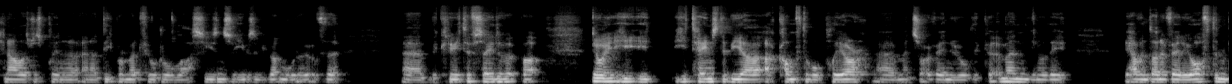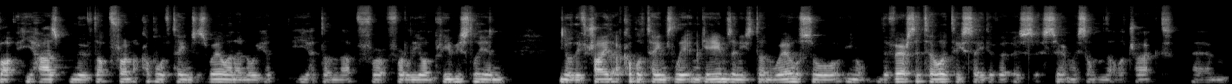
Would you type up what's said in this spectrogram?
Canales was playing in a, in a, deeper midfield role last season, so he was a bit more out of the um, the creative side of it. But you know, he he, he tends to be a, a comfortable player um, in sort of any role they put him in. You know, they they haven't done it very often, but he has moved up front a couple of times as well. And I know he had he had done that for for Lyon previously, and you know they've tried it a couple of times late in games, and he's done well. So you know, the versatility side of it is, is certainly something that'll attract. Um,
